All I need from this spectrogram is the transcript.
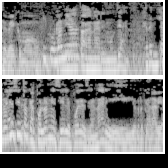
se ve como ¿Y Polonia? candidato a ganar el Mundial. Pero yo siento que a Polonia sí le puedes ganar y yo creo que a Arabia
